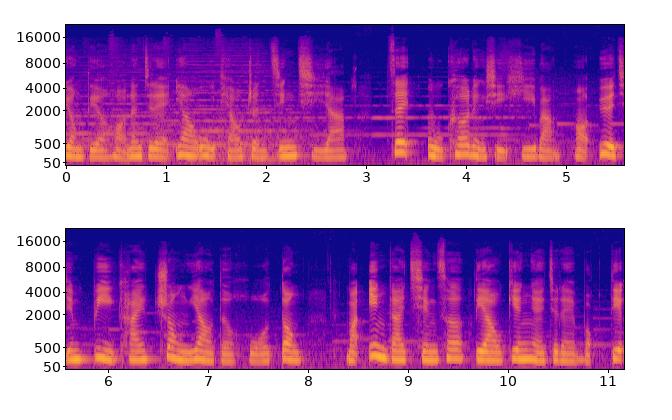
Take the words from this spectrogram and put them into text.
用着吼，咱这个药物调整经期啊，这有可能是希望吼月经避开重要的活动，嘛应该清楚调经的这个目的，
